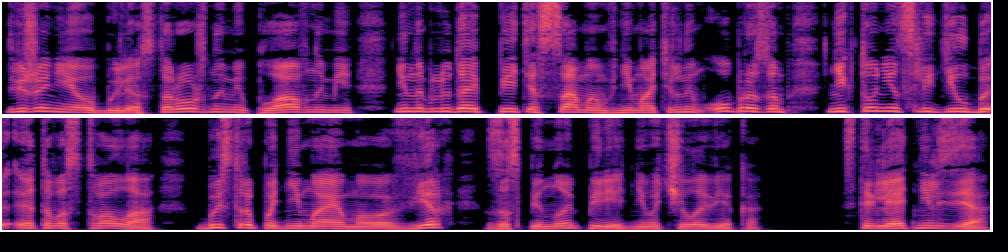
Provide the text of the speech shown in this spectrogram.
движения его были осторожными, плавными. Не наблюдая Петя самым внимательным образом, никто не отследил бы этого ствола, быстро поднимаемого вверх за спиной переднего человека. Стрелять нельзя.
